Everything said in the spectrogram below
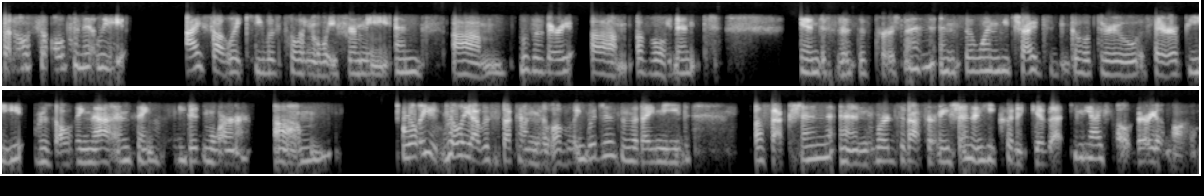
but also ultimately I felt like he was pulling away from me and um, was a very um, avoidant and dismissive person. And so when we tried to go through therapy, resolving that and things needed more, um, really, really, I was stuck on the love languages and that I need affection and words of affirmation, and he couldn't give that to me. I felt very alone.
